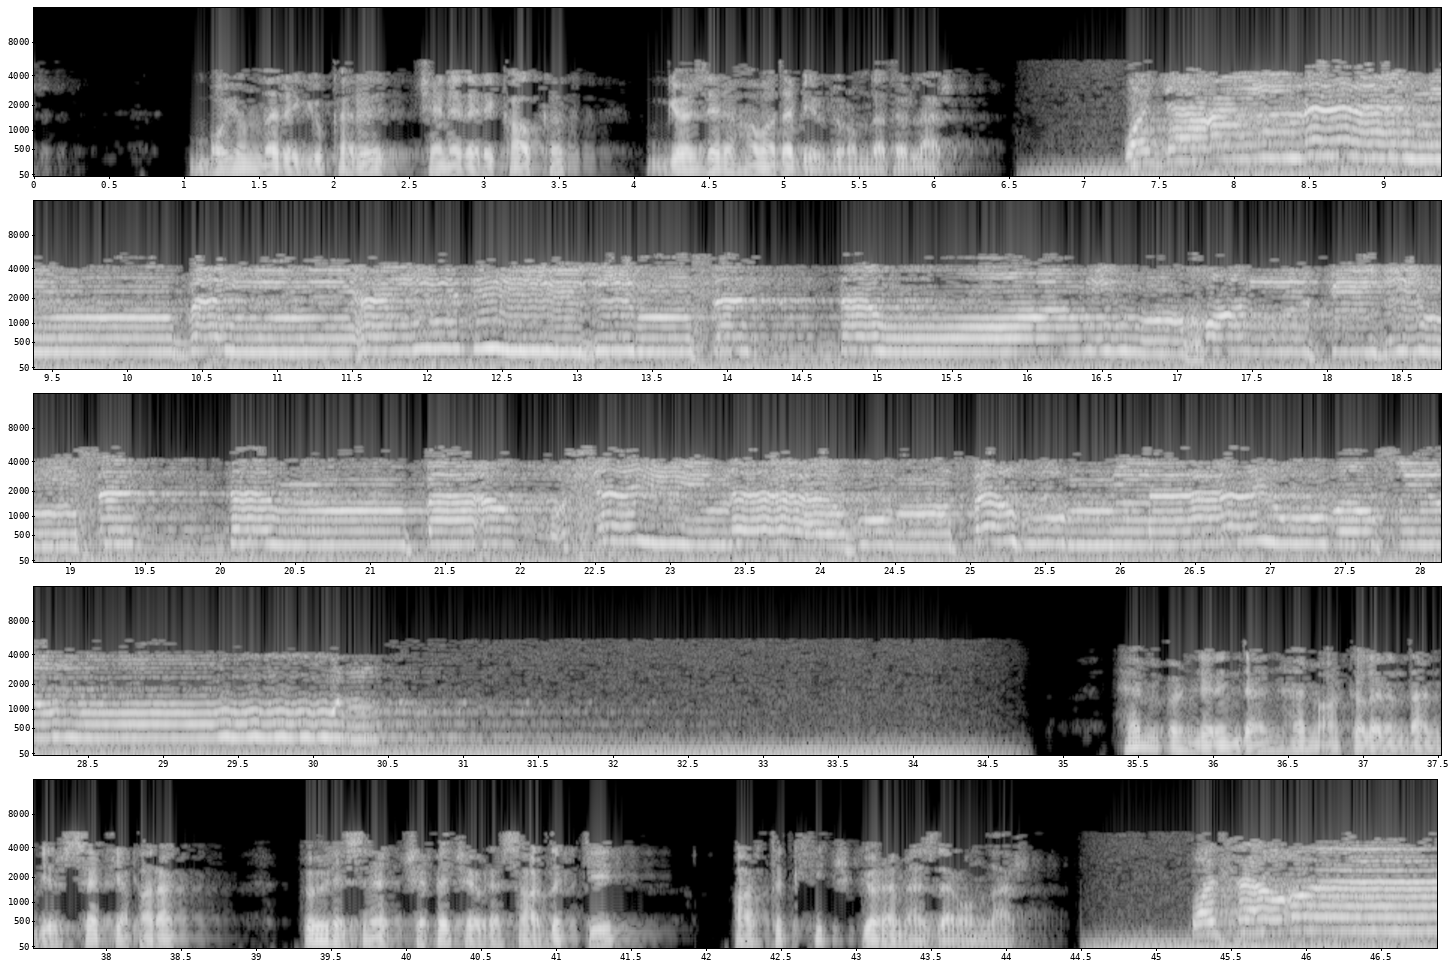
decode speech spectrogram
Boyunları yukarı, çeneleri kalkık, gözleri havada bir durumdadırlar. وجعلنا Hem önlerinden hem arkalarından bir set yaparak, öylesine çepeçevre sardık ki, artık hiç göremezler onlar. وسواء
